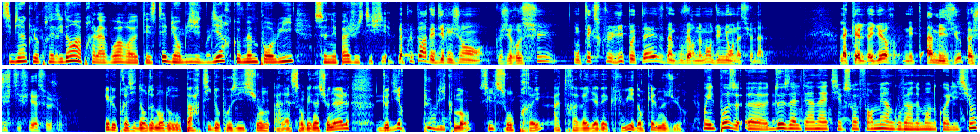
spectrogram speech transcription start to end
si bien que le président, après l'avoir testé, est bien obligé de dire que même pour lui, ce n'est pas justifié. La plupart des dirigeants que j'ai reçus ont exclu l'hypothèse d'un gouvernement d'union nationale laquelle d'ailleurs n'est à mes yeux pas justifiée à ce jour. Et le président demande aux partis d'opposition à l'Assemblée nationale de dire publiquement s'ils sont prêts à travailler avec lui et dans quelle mesure. Oui, il pose euh, deux alternatives, soit former un gouvernement de coalition,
